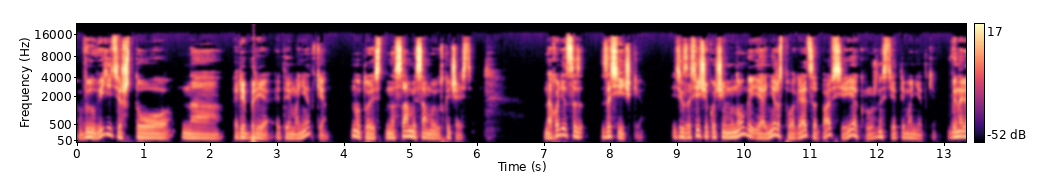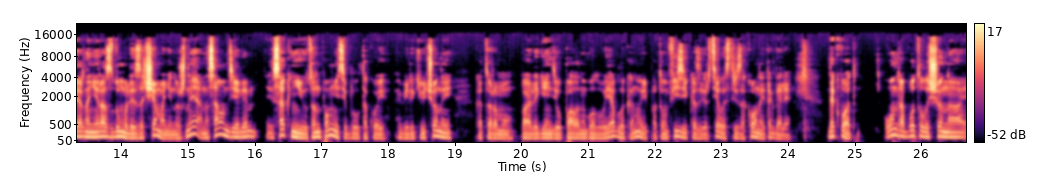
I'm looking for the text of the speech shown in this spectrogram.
Вы увидите, что на ребре этой монетки, ну то есть на самой-самой узкой части, находятся засечки. Этих засечек очень много, и они располагаются по всей окружности этой монетки. Вы, наверное, не раз думали, зачем они нужны, а на самом деле Исаак Ньютон, помните, был такой великий ученый, которому, по легенде, упало на голову яблоко, ну и потом физика завертелась, три закона и так далее. Так вот, он работал еще на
